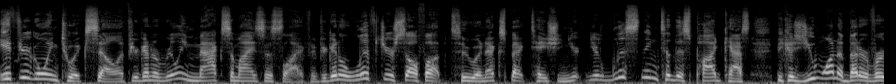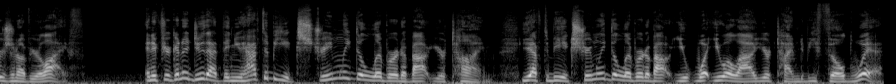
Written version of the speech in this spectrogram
if you're going to excel, if you're going to really maximize this life, if you're going to lift yourself up to an expectation, you're, you're listening to this podcast because you want a better version of your life. And if you're going to do that, then you have to be extremely deliberate about your time. You have to be extremely deliberate about you, what you allow your time to be filled with.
